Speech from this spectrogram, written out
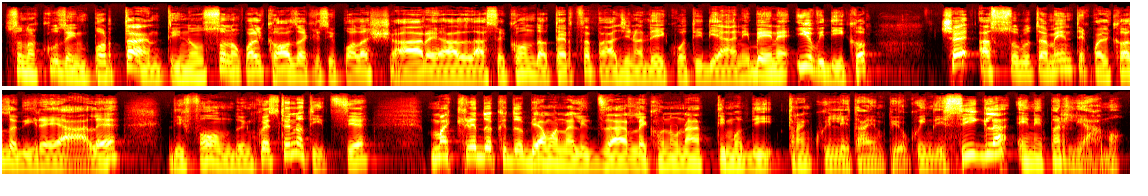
sono accuse importanti, non sono qualcosa che si può lasciare alla seconda o terza pagina dei quotidiani. Bene, io vi dico c'è assolutamente qualcosa di reale, di fondo in queste notizie, ma credo che dobbiamo analizzarle con un attimo di tranquillità in più. Quindi sigla e ne parliamo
